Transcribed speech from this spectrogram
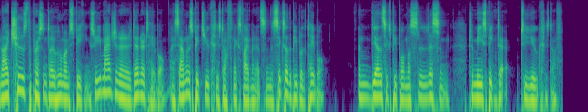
and I choose the person to whom I'm speaking. So you imagine at a dinner table, I say, I'm going to speak to you, Christophe, for the next five minutes, and there's six other people at the table, and the other six people must listen to me speaking to, to you, Christophe.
